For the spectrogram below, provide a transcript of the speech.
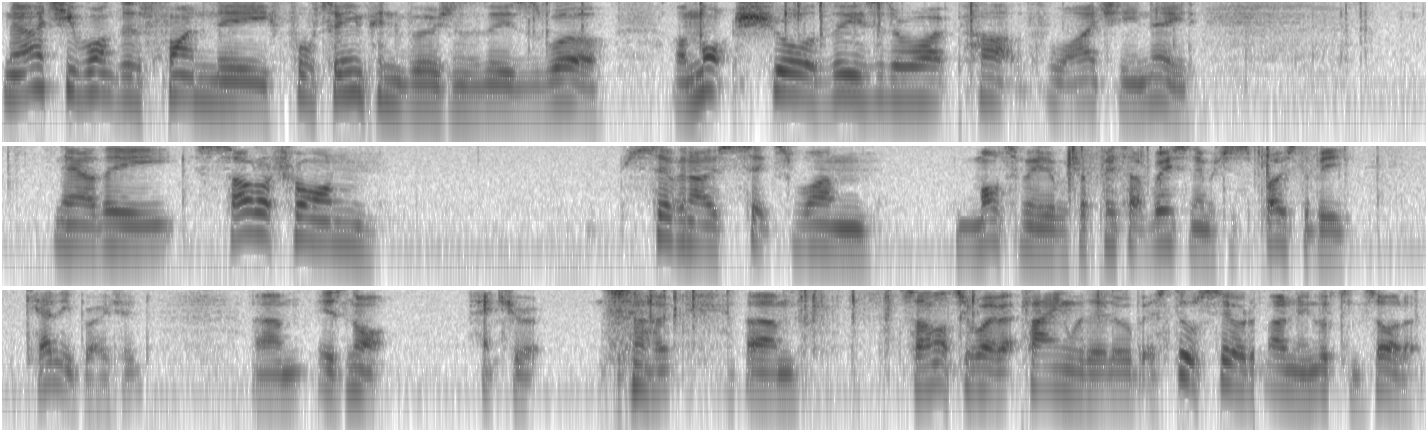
Now I actually wanted to find the 14 pin versions of these as well. I'm not sure these are the right part for what I actually need. Now the Solartron 7061 multimeter which I picked up recently which is supposed to be calibrated um, is not accurate. so, um, so I'm not too worried about playing with it a little bit. It's still sealed, I only looked inside it.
